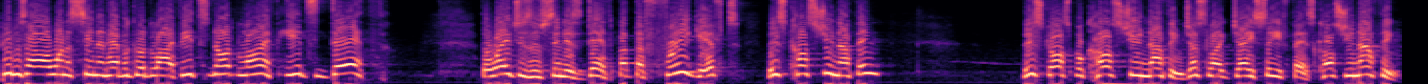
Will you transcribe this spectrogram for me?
People say, oh, I want to sin and have a good life. It's not life, it's death. The wages of sin is death, but the free gift, this costs you nothing. This gospel costs you nothing, just like JC Fest, costs you nothing.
